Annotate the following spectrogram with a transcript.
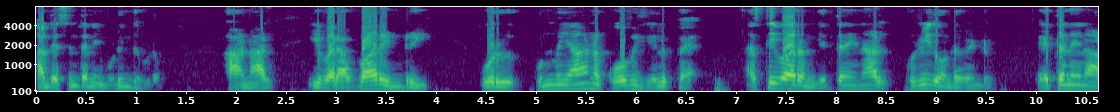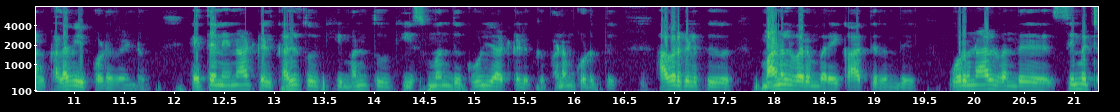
அந்த சிந்தனை முடிந்துவிடும். ஆனால் இவர் அவ்வாறு இன்றி ஒரு உண்மையான கோவில் எழுப்ப அஸ்திவாரம் எத்தனை நாள் குழி தோண்ட வேண்டும்? எத்தனை நாள் கலவை போட வேண்டும்? எத்தனை நாட்கள் கல் தூக்கி மண் தூக்கி சுமந்து கூலி ஆட்களுக்கு பணம் கொடுத்து அவர்களுக்கு மணல் வரும் வரை காத்திருந்து ஒரு நாள் வந்து சிமெண்ட்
